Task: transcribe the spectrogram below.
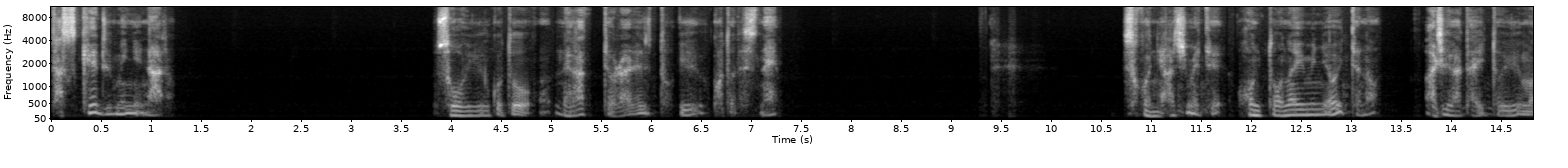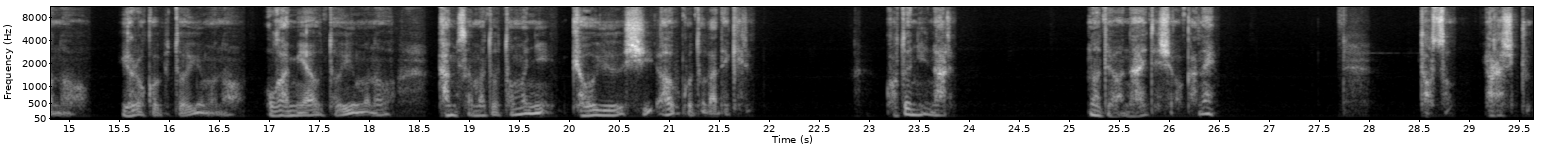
助ける身になるそういうことを願っておられるということですね。そこに初めて本当の意味においてのありがたいというものを喜びというものを拝み合うというものを神様と共に共有し合うことができることになるのではないでしょうかね。どうぞよろしく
